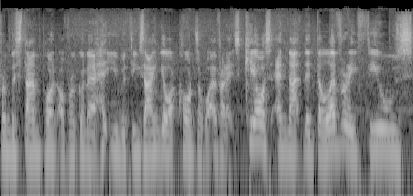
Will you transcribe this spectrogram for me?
from the standpoint of we're going to hit you with these angular chords or whatever. It's chaos in that the delivery feels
